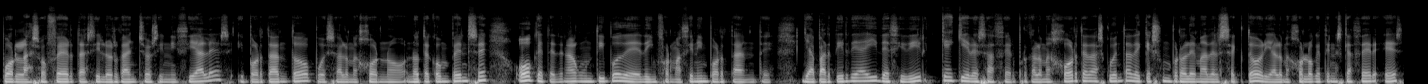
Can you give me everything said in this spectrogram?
por las ofertas y los ganchos iniciales y por tanto pues a lo mejor no, no te compense o que te den algún tipo de, información importante y a partir de ahí decidir qué quieres hacer, porque a lo mejor te das cuenta de que es un problema del sector y a lo mejor lo que tienes que es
